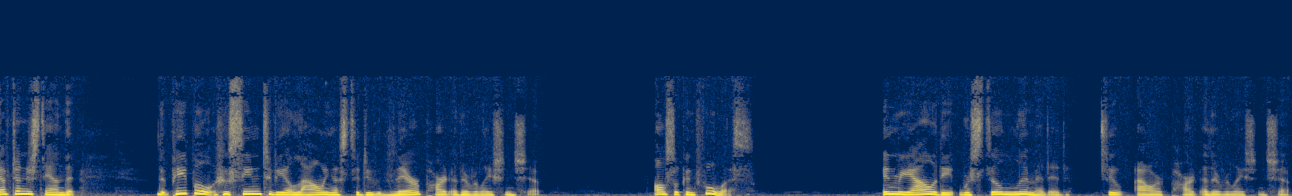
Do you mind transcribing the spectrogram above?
you have to understand that the people who seem to be allowing us to do their part of the relationship also can fool us. In reality, we're still limited to our part of the relationship.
